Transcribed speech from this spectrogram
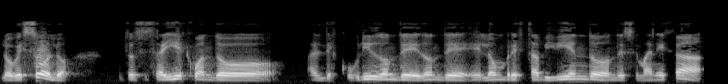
lo ve solo. Entonces ahí es cuando, al descubrir dónde, dónde el hombre está viviendo, dónde se maneja,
